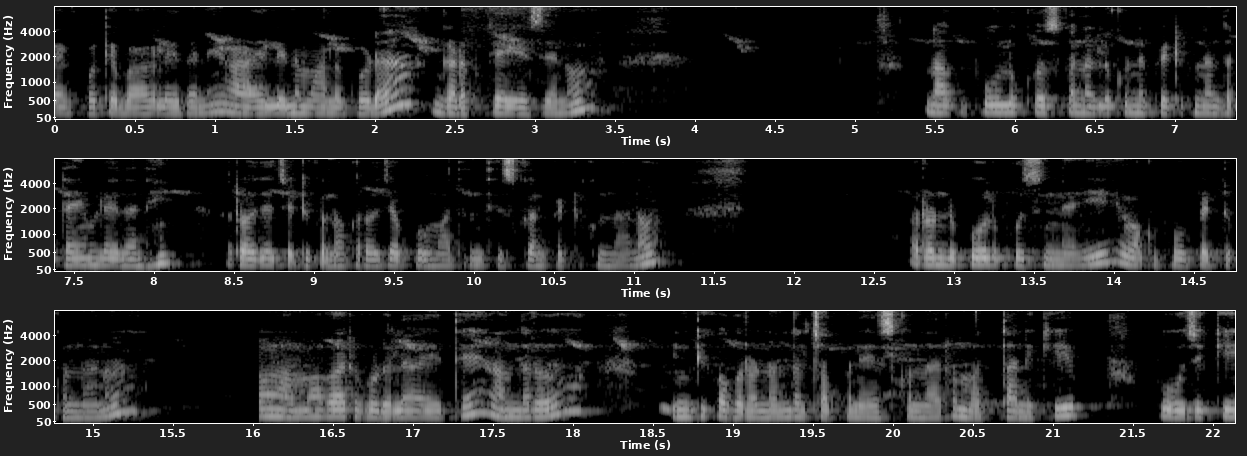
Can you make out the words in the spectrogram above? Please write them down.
లేకపోతే బాగలేదని ఆ వెళ్ళిన మాల కూడా గడపకే వేసాను. నాకు పూలు కోసుకొని అల్లుకుని పెట్టుకున్నంత టైం లేదని రోజా చెట్టుకున్న ఒక రోజా పువ్వు మాత్రం తీసుకొని పెట్టుకున్నాను. రెండు పూలు పూసినాయి. ఒక పువ్వు పెట్టుకున్నాను. అమ్మవారి గుడిలో అయితే అందరూ ఇంటికి ఒక రెండు వందలు చొప్పున వేసుకున్నారు. మొత్తానికి పూజకి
